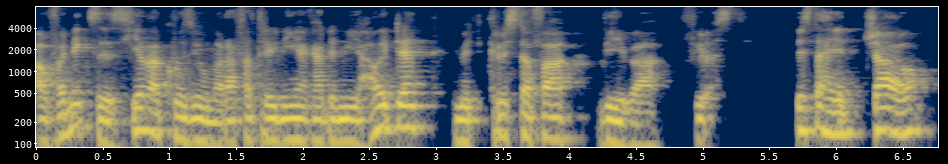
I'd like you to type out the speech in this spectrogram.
auf ein nächstes. Hier war Cosimo Rafa Training Akademie heute mit Christopher Weber Fürst. Bis dahin, ciao.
